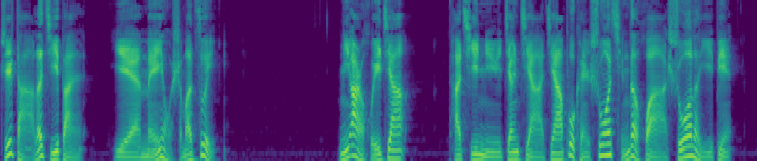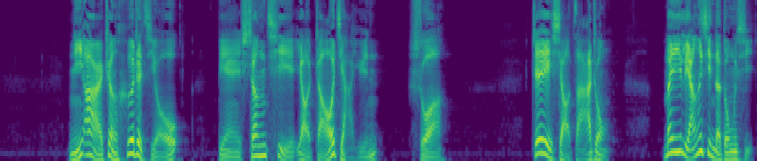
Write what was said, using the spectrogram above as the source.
只打了几板，也没有什么罪。倪二回家，他妻女将贾家不肯说情的话说了一遍。倪二正喝着酒，便生气要找贾云，说：“这小杂种，没良心的东西！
